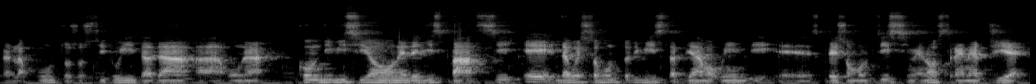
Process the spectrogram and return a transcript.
per l'appunto sostituita da uh, una condivisione degli spazi e da questo punto di vista abbiamo quindi eh, speso moltissime nostre energie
